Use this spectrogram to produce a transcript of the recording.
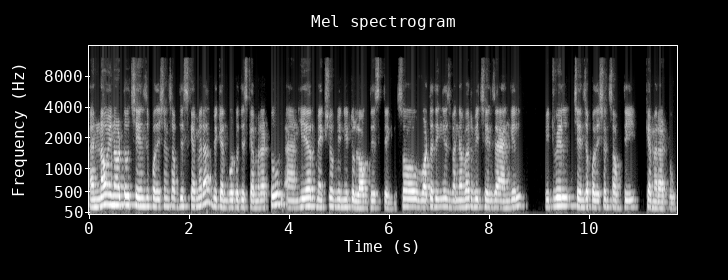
And now in order to change the positions of this camera, we can go to this camera tool and here make sure we need to lock this thing. So what the thing is whenever we change the angle, it will change the positions of the camera too.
